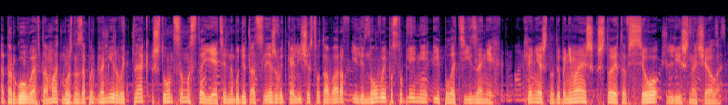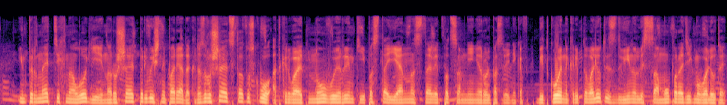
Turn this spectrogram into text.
А торговый автомат можно запрограммировать так, что он самостоятельно будет отслеживать количество товаров или новые поступления и платить за них. Конечно, ты понимаешь, что это все лишь начало. Интернет-технологии нарушают привычный порядок, разрушают статус-кво, открывают новые рынки и постоянно ставят под сомнение роль посредников. Биткоин и криптовалюты сдвинули саму парадигму валюты.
